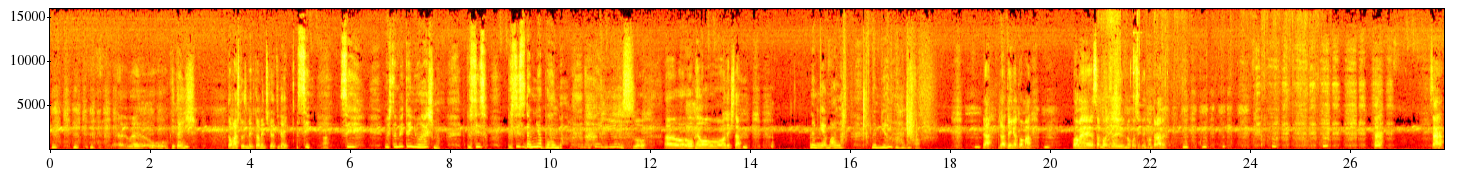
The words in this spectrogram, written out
O, o que tens? Tomaste os medicamentos que eu te dei? Sim, sim, mas também tenho asma. Preciso, preciso da minha bomba. O que é isso? Ah, o- o- onde é que está? Na minha mala, na minha mala. Já, já tenho a tua mala. Como é essa coisa? Eu não consigo encontrar. Sara? Sara?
